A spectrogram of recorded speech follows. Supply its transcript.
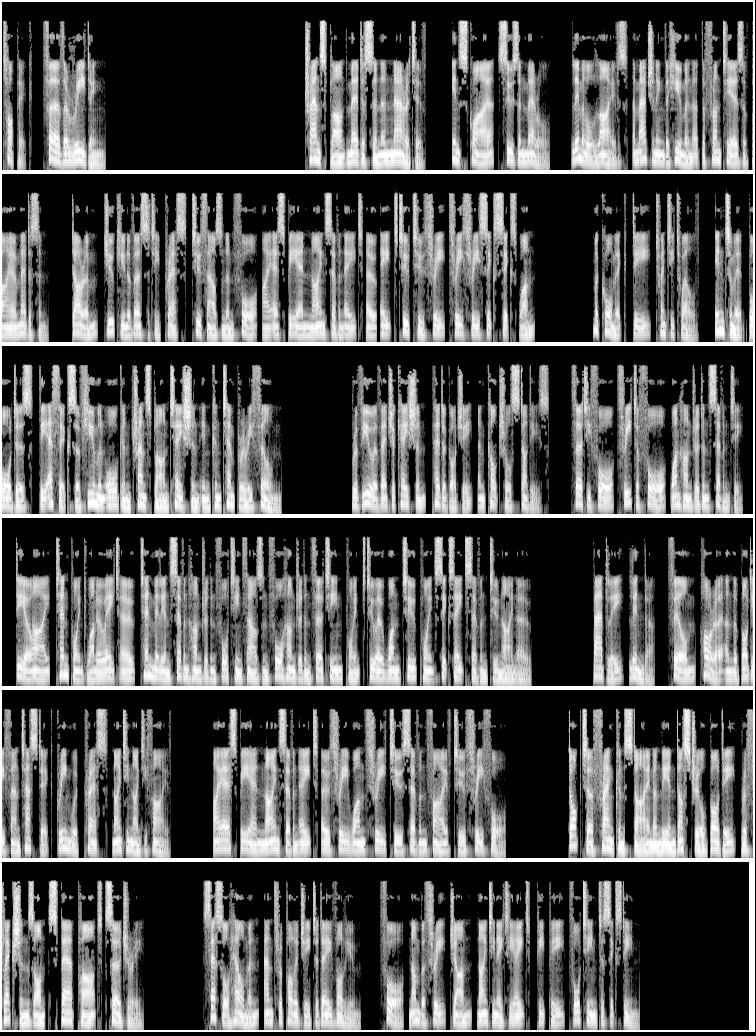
Topic. Further reading Transplant Medicine and Narrative. In Squier, Susan Merrill. Liminal Lives, Imagining the Human at the Frontiers of Biomedicine. Durham, Duke University Press, 2004, ISBN 978-0-8223-33661 McCormick, D. 2012. Intimate Borders, The Ethics of Human Organ Transplantation in Contemporary Film. Review of Education, Pedagogy, and Cultural Studies. 34 3 to 4 170. DOI 10.1080 10710413.2012.687290 Badley, Linda. Film, Horror and the Body Fantastic Greenwood Press, 1995. ISBN 978-0313275234. Dr. Frankenstein and the Industrial Body, Reflections on spare part surgery. Cecil Helman, Anthropology Today Vol. 4, No. 3, Jun, 1988, pp. 14–16.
